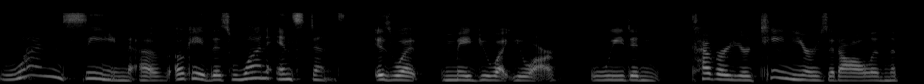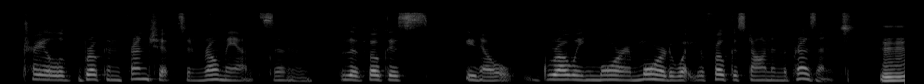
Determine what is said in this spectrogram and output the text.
one scene of, okay, this one instance is what made you what you are. We didn't cover your teen years at all and the trail of broken friendships and romance and the focus, you know, growing more and more to what you're focused on in the present. Mm-hmm.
